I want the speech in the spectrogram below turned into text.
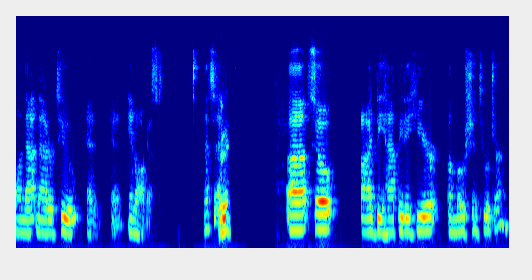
on that matter too, and, and in August. That's it. Okay. Uh, so I'd be happy to hear a motion to adjourn.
